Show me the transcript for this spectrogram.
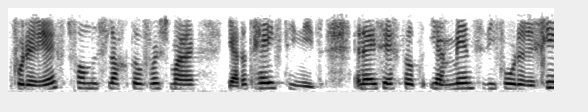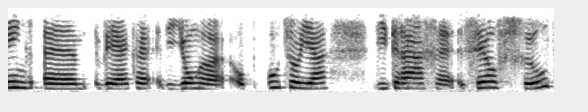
voor de rest van de slachtoffers? Maar ja, dat heeft hij niet. En hij zegt dat ja, mensen die voor de regering werken, die jongeren op Utoya die dragen zelf schuld.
